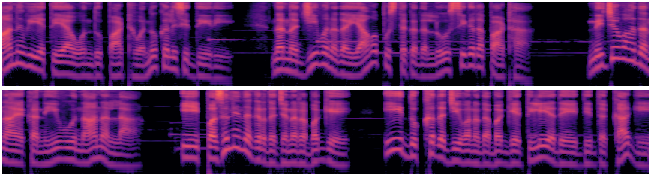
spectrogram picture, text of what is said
ಮಾನವೀಯತೆಯ ಒಂದು ಪಾಠವನ್ನು ಕಲಿಸಿದ್ದೀರಿ. ನನ್ನ ಜೀವನದ ಯಾವ ಪುಸ್ತಕದಲ್ಲೂ ಸಿಗದ ಪಾಠ. ನಿಜವಾದ ನಾಯಕ ನೀವು ನಾನಲ್ಲ. ಈ ಪಜನಿನಗರದ ಜನರ ಬಗ್ಗೆ ಈ ದುಃಖದ ಜೀವನದ ಬಗ್ಗೆ ತಿಳಿಯದೇ ಇದ್ದಿದ್ದಕ್ಕಾಗಿ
